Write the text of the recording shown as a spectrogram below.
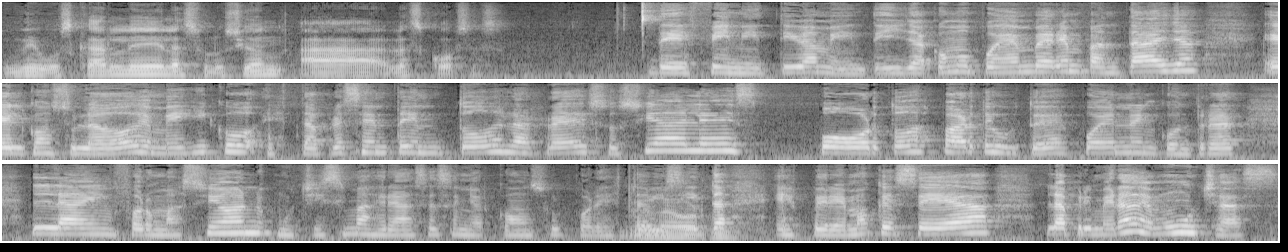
de buscarle la solución a las cosas. Definitivamente. Y ya como pueden ver en pantalla, el Consulado de México está presente en todas las redes sociales. Por todas partes ustedes pueden encontrar la información. Muchísimas gracias, señor cónsul, por esta visita. orden. Esperemos que sea la primera de muchas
